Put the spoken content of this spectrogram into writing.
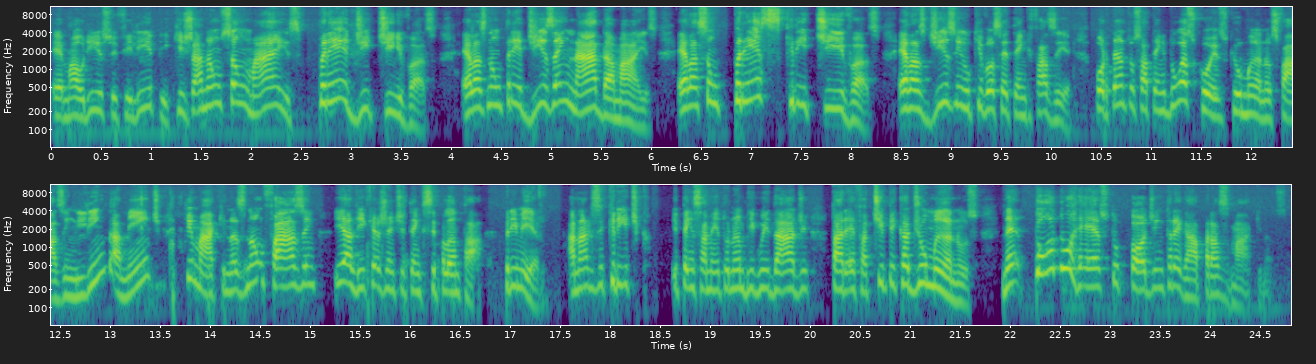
é, Maurício e Felipe, que já não são mais preditivas. Elas não predizem nada mais. Elas são prescritivas. Elas dizem o que você tem que fazer. Portanto, só tem duas coisas que humanos fazem lindamente, que máquinas não fazem, e é ali que a gente tem que se plantar. Primeiro, análise crítica e pensamento na ambiguidade, tarefa típica de humanos. Né? Todo o resto pode entregar para as máquinas.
